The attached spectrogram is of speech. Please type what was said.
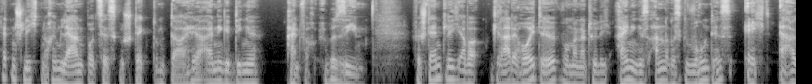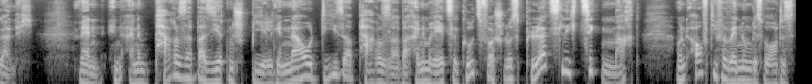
hätten schlicht noch im Lernprozess gesteckt und daher einige Dinge einfach übersehen. Verständlich, aber gerade heute, wo man natürlich einiges anderes gewohnt ist, echt ärgerlich wenn in einem Parser-basierten Spiel genau dieser Parser bei einem Rätsel kurz vor Schluss plötzlich Zicken macht und auf die Verwendung des Wortes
